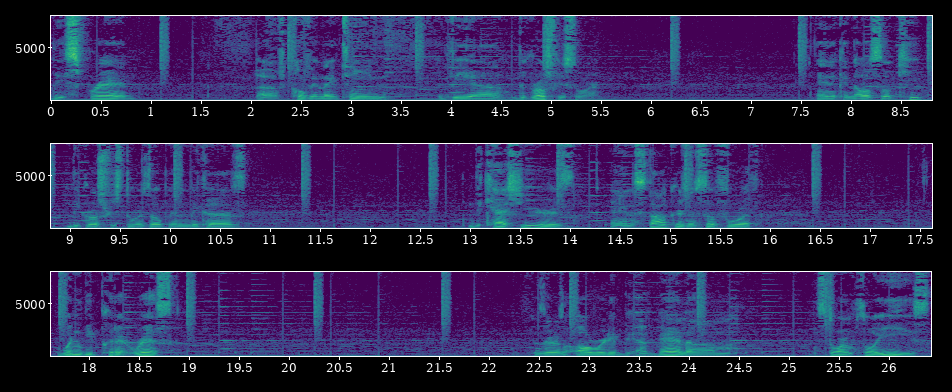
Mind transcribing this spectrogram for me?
the spread of COVID 19 via the grocery store. And it can also keep the grocery stores open because the cashiers and stalkers and so forth wouldn't be put at risk because there's already have been um, store employees,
